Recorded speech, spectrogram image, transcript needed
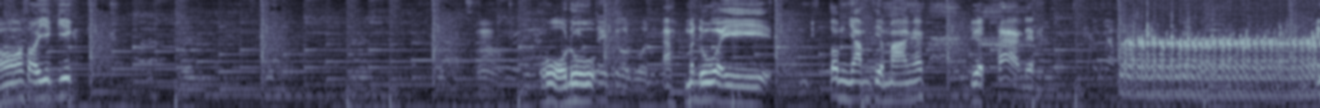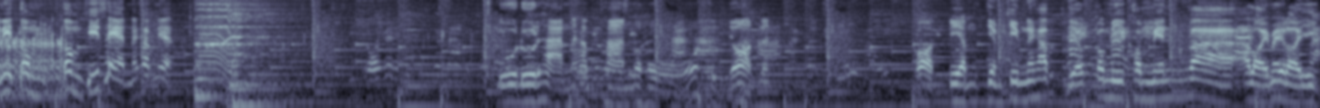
อ๋อซอยยิกยิกโอ้โหดูอะมาดูไอ้ต้มยำเสียมางนะ เดือดพากเลยอันนี้ต้มต้มทีแสดนะครับเนี่ย ดูดูทานนะครับทานโอ้โหสุดยอดเลยก็เตรียมเตรียมชิมนะครับ เดี๋ยวก็มีคอมเมนต์ว่าอร่อยไม่อร่อยอีก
